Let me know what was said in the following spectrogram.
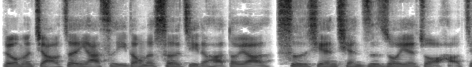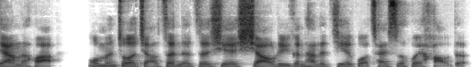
所以我们矫正牙齿移动的设计的话，都要事先前置作业做好。这样的话，我们做矫正的这些效率跟它的结果才是会好的。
